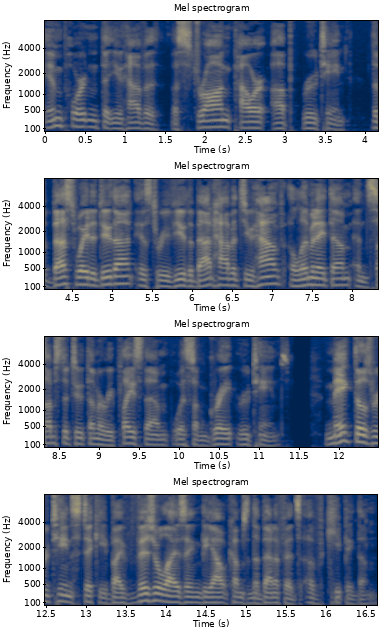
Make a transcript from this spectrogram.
important that you have a, a, strong power up routine. The best way to do that is to review the bad habits you have, eliminate them, and substitute them or replace them with some great routines. Make those routines sticky by visualizing the outcomes and the benefits of keeping them.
